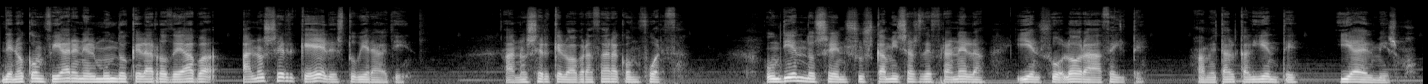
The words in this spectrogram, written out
de no confiar en el mundo que la rodeaba a no ser que él estuviera allí, a no ser que lo abrazara con fuerza, hundiéndose en sus camisas de franela y en su olor a aceite, a metal caliente y a él mismo.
